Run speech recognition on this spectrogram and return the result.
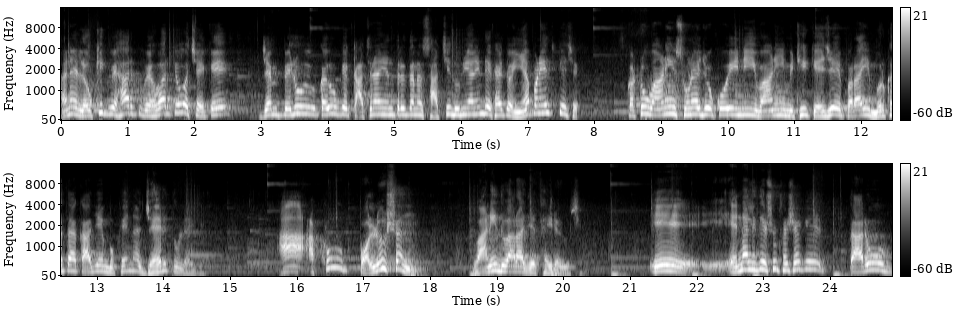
અને લૌકિક વ્યવહાર વ્યવહાર કેવો છે કે જેમ પેલું કહ્યું કે કાચના યંત્ર તને સાચી દુનિયા નહીં દેખાય, તો અહીંયા પણ એ જ કે છે. કટુ વાણી સુણે જો કોઈની વાણી મીઠી કહેજે, પરાઈ મૂર્ખતા કાજે મુખેના ઝેર તું લેજે. આ આખું પોલ્યુશન વાણી દ્વારા જે થઈ રહ્યું છે. એ એના લીધે શું થશે કે તારું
